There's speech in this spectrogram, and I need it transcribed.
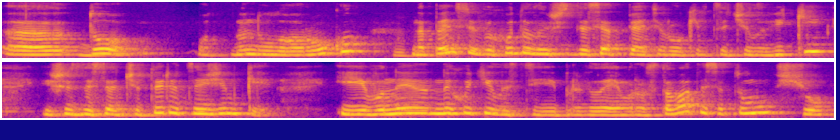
е, до от, минулого року на пенсію виходили 65 років це чоловіки, і 64 це жінки. І вони не хотіли з цією привілеєм розставатися, тому що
